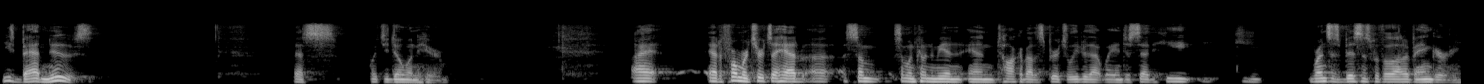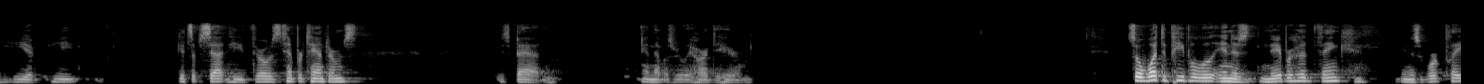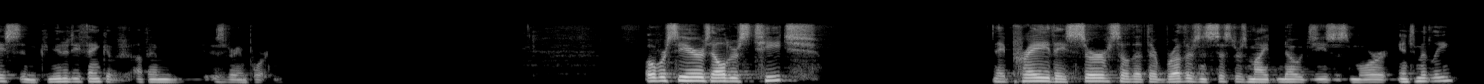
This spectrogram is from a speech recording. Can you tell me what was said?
He's bad news. That's what you don't want to hear. I at a former church, I had uh, some someone come to me and, and talk about a spiritual leader that way, and just said he he runs his business with a lot of anger. He he gets upset. He throws temper tantrums. It's bad, and that was really hard to hear. So, what do people in his neighborhood think, in his workplace, in community think of, of him is very important. Overseers, elders teach. They pray, they serve so that their brothers and sisters might know Jesus more intimately,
